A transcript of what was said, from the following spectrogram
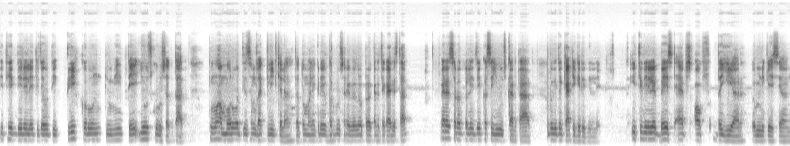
तिथे दिलेले त्याच्यावरती क्लिक करून तुम्ही ते यूज करू शकतात. तुम्हाला मोरवरती समजा क्लिक केलं तर तुम्हाला इकडे भरपूर सारे वेगवेगळ्या प्रकारचे काय दिसतात. कारण सर्वात पहिले जे कसे यूज करतात बघितले कॅटेगरी दिलेले. इथे दिलेले best apps of the year communication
